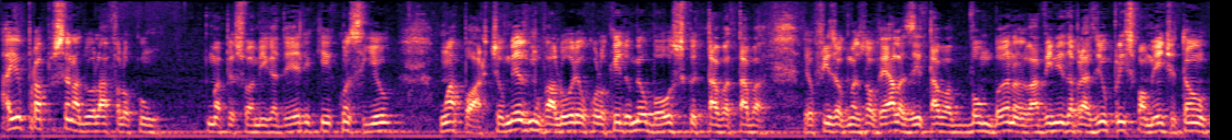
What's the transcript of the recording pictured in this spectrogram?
Aí o próprio senador lá falou com uma pessoa amiga dele que conseguiu um aporte. O mesmo valor eu coloquei do meu bolso, que eu tava, tava, eu fiz algumas novelas e estava bombando a Avenida Brasil principalmente, então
